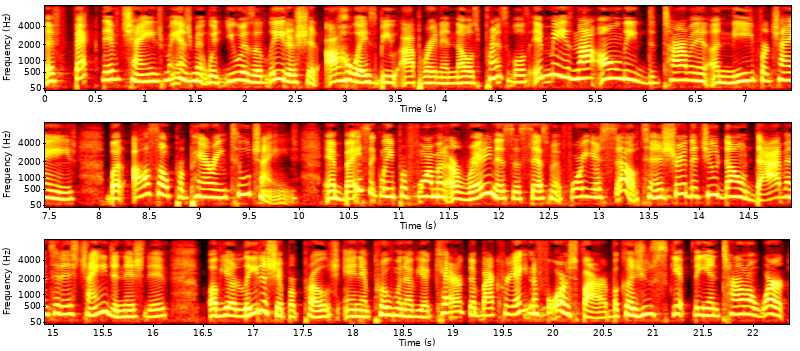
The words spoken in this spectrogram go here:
Effective change management with you as a leader should always be operating in those principles. It means not only determining a need for change, but also preparing to change and basically performing a readiness assessment for yourself to ensure that you don't dive into this change initiative of your leadership approach and improvement of your character by creating a forest fire because you skip the internal work,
